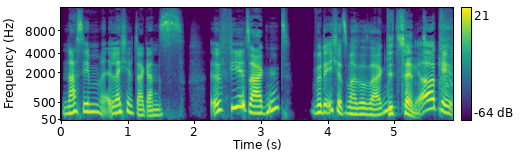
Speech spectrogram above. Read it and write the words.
Nassim lächelt da ganz äh, vielsagend, würde ich jetzt mal so sagen. Dezent. Okay.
